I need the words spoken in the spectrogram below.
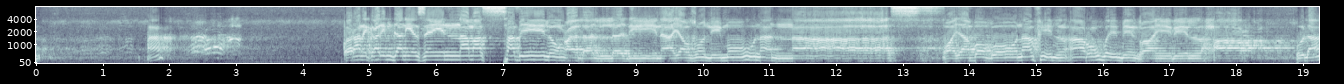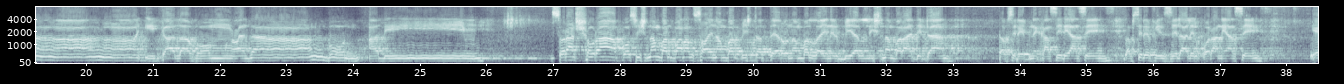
হ্যাঁ? কোরআনে কারিম জানিয়েছে, ইন্নামাস সাবিলু আলাল্লাযীনা ইয়াযলিমুনান নাস ওয়া ইয়াবগুনা ফিল আরদি বিগাইরিল হক। উলাইকা লাহুম আযাবুন আলীম। সূরা শোরা 25 নাম্বার বারান 6 নাম্বার পৃষ্ঠা 13 নাম্বার লাইনের 42 নাম্বার আয়াত তাফসিরে ইবনে কাসিরে আছে, তাফসিরে ফি জিলালিল কোরআনে আছে।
